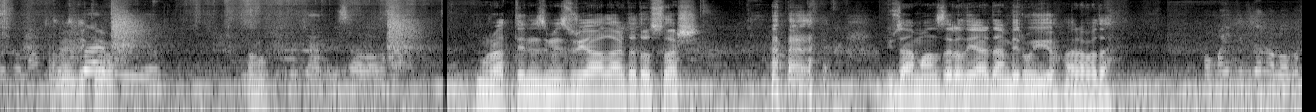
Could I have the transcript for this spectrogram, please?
o zaman. Tamam, Çocuklar evdekini bak-. Tamam. Bu da kendimizi alalım. Murat Denizimiz rüyalarda dostlar. Güzel manzaralı yerden beri uyuyor arabada. Mamayı bimden alalım.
